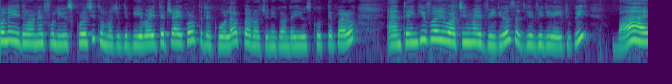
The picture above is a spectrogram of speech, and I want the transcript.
বলে এই ধরনের ফুল ইউজ করেছি। তোমরা যদি বিয়েবাড়িতে ট্রাই করো, তাহলে গোলাপ বা রজনীগন্ধা ইউজ করতে পারো। And thank you for watching my videos আজকের ভিডিও এইটুকুই। বাই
